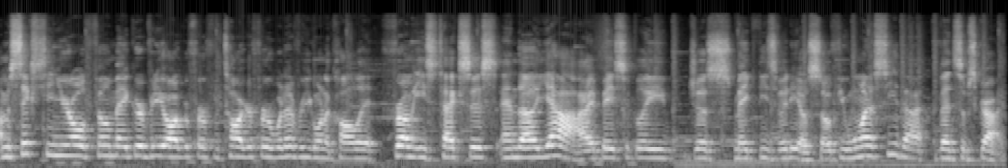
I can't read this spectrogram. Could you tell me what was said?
I'm a 16-year-old filmmaker, videographer, photographer, whatever you want to call it, from East Texas. And uh, yeah, I basically just make these videos. So if you want to see that, then subscribe.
